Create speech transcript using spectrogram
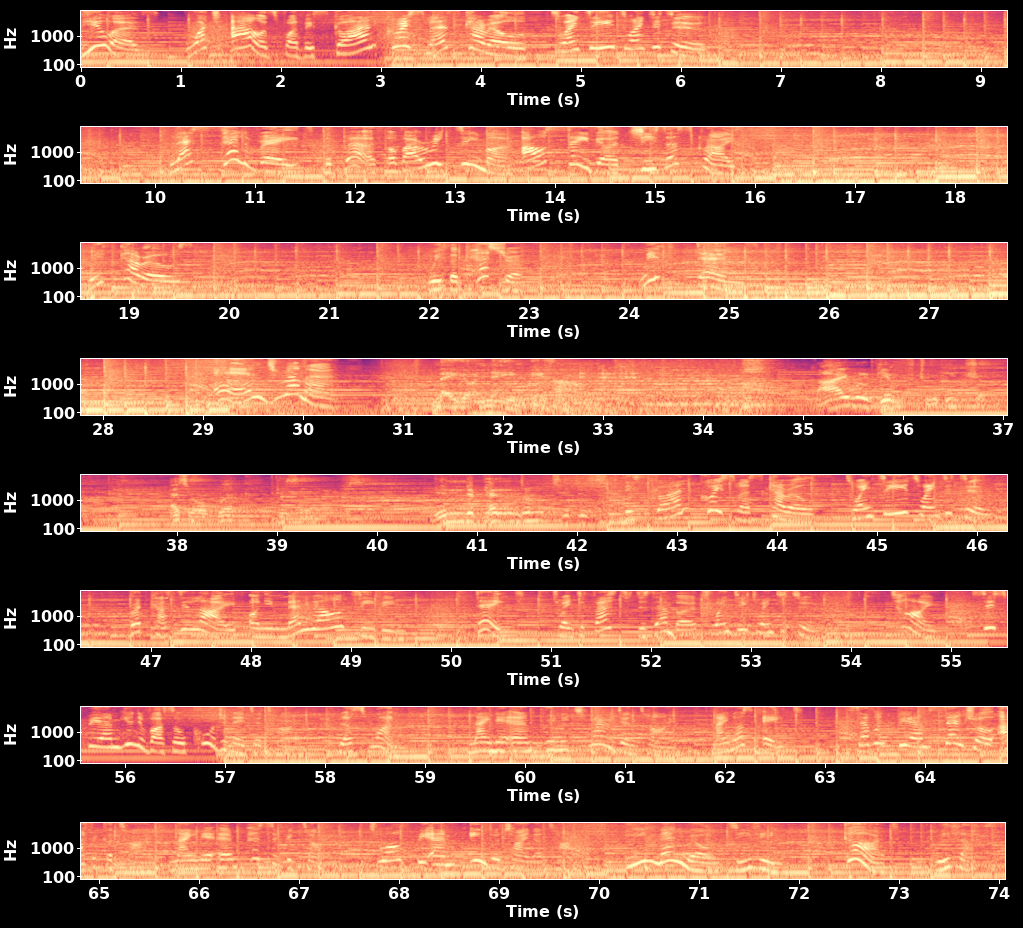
Viewers, watch out for the SCOAN Christmas Carol 2022. Let's celebrate the birth of our Redeemer, our Savior, Jesus Christ. With carols, with orchestra, with dance, May your name be found. I will give to each of you as your work deserves. Independent it is. The SCOAN Christmas Carol 2022. Broadcasting live on Emmanuel TV. Date 21st December 2022. Time 6 p.m. Universal Coordinated Time plus 1. 9 a.m. Greenwich Meridian Time minus 8. 7 p.m. Central Africa Time, 9 a.m. Pacific Time, 12 p.m. Indochina Time. Emmanuel TV. God with us.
